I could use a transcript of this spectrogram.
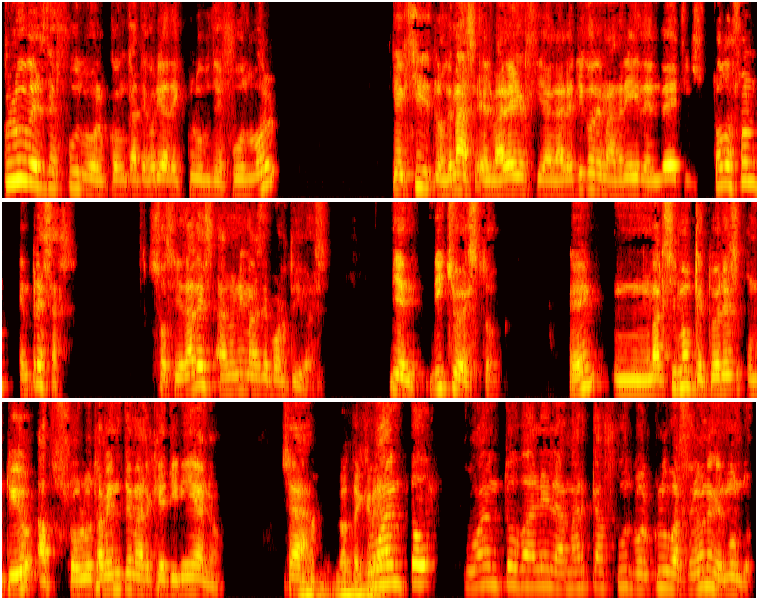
clubes de fútbol con categoría de club de fútbol que existen, los demás, el Valencia, el Atlético de Madrid, el Betis, todos son empresas, sociedades anónimas deportivas. Bien, dicho esto, ¿eh? Máximo, que tú eres un tío absolutamente marketingiano. O sea, ¿cuánto, ¿cuánto vale la marca Fútbol Club Barcelona en el mundo?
